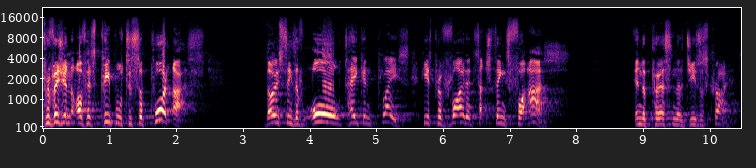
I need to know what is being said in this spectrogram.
provision of his people to support us. Those things have all taken place. He has provided such things for us in the person of Jesus Christ.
